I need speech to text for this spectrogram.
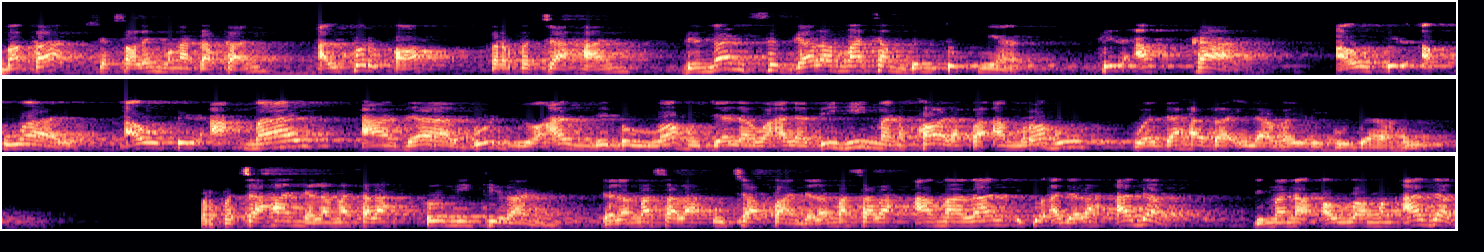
Maka Syekh Saleh mengatakan al-furqah perpecahan dengan segala macam bentuknya. Fil afkar au fil aqwal au fil a'mal azabun yu'adzibullahu jalla wa ala bihi man khalafa amrahu wa dhahaba ila ghairi hudahu. Perpecahan dalam masalah pemikiran dalam masalah ucapan dalam masalah amalan itu adalah azab. Di mana Allah mengadab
